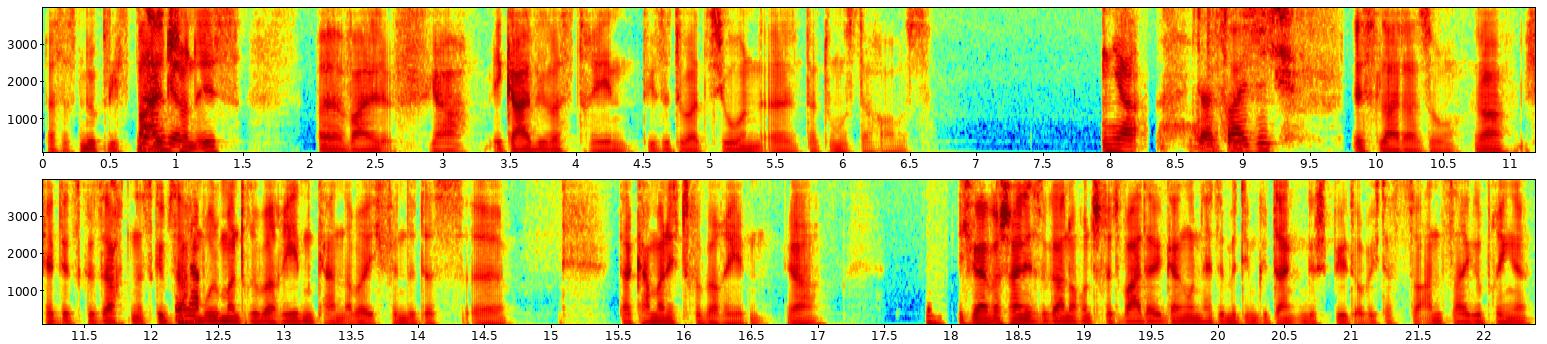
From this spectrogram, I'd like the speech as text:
dass es möglichst bald Danke. schon ist. Äh, weil, ja, egal wie wir es drehen, die Situation, äh, da, du musst da raus. Ja, das, Das weiß ist- ich. Ist leider so. Ja, ich hätte jetzt gesagt, es gibt Sachen, Ja. wo man drüber reden kann, aber ich finde, das, äh, da kann man nicht drüber reden. Ja. Ich wäre wahrscheinlich sogar noch einen Schritt weiter gegangen und hätte mit dem Gedanken gespielt, ob ich das zur Anzeige bringe.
